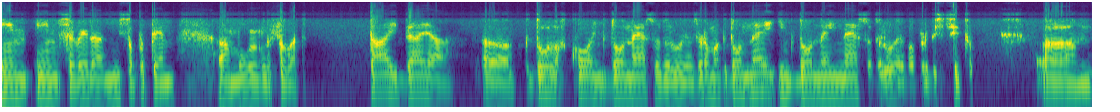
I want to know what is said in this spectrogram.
In, in seveda niso potem uh, mogli glasovati. Ta ideja, kdo lahko in kdo ne sodeluje, oziroma kdo ne in kdo ne, ne sodeluje v plebiscitu, um,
